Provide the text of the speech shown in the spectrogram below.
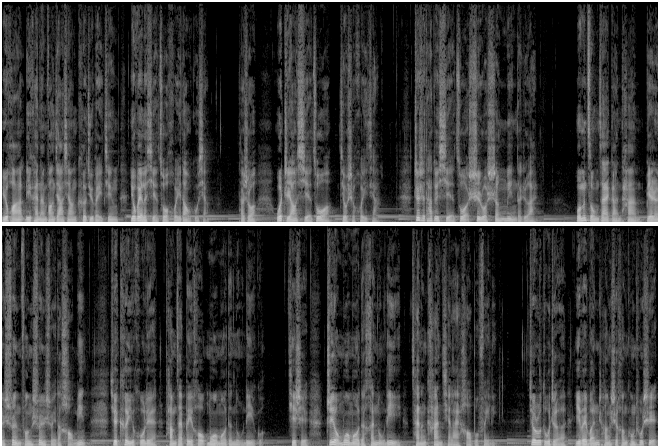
余华离开南方家乡，客居北京，又为了写作回到故乡。他说：“我只要写作就是回家，这是他对写作视若生命的热爱。我们总在感叹别人顺风顺水的好命，却刻意忽略他们在背后默默的努力过。其实，只有默默的很努力，才能看起来毫不费力。就如读者以为文成是横空出世，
